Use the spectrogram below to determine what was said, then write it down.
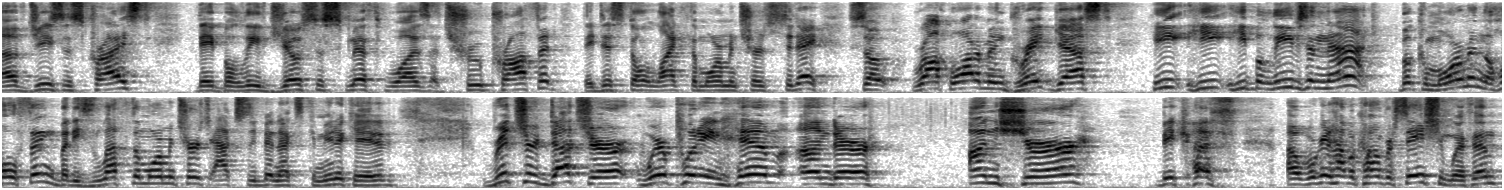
of Jesus Christ. They believe Joseph Smith was a true prophet. They just don't like the Mormon church today. So, Rock Waterman, great guest. He, he, he believes in that. Book of Mormon, the whole thing, but he's left the Mormon church, actually been excommunicated. Richard Dutcher, we're putting him under unsure because uh, we're going to have a conversation with him.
